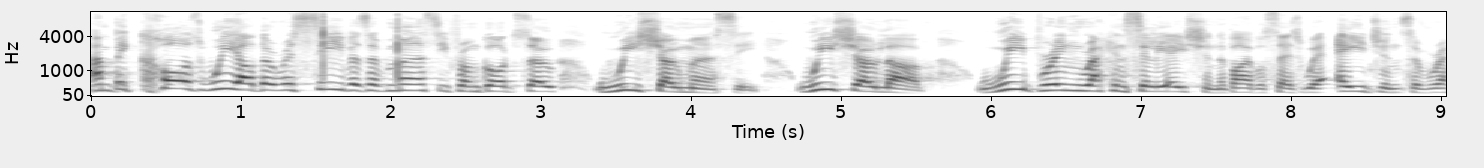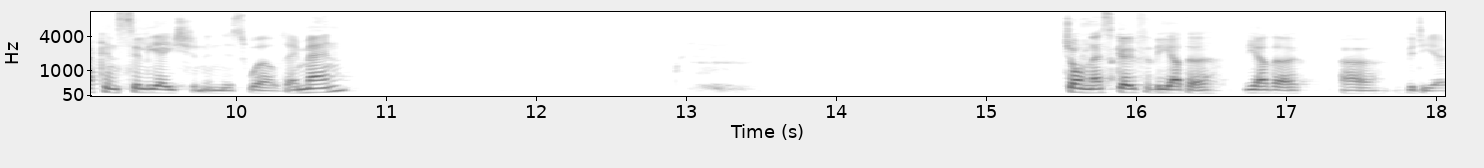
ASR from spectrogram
And because we are the receivers of mercy from God, so we show mercy. We show love. We bring reconciliation. The Bible says we're agents of reconciliation in this world. Amen? John, let's go for the other, the other uh, video.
